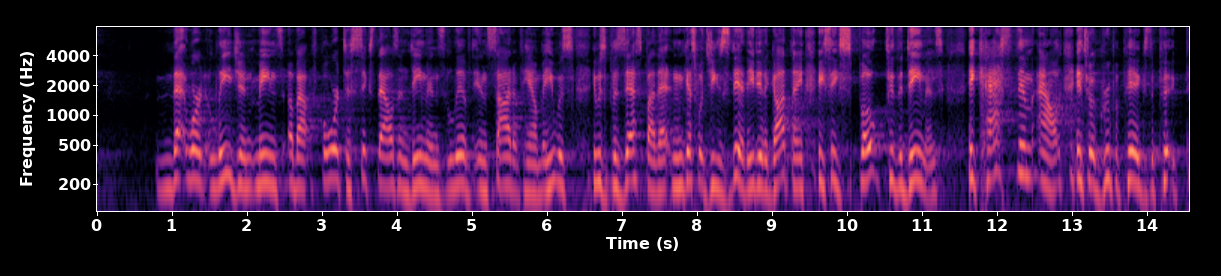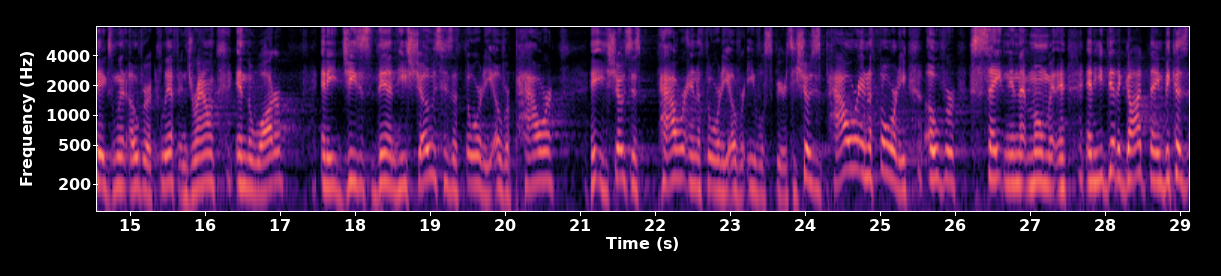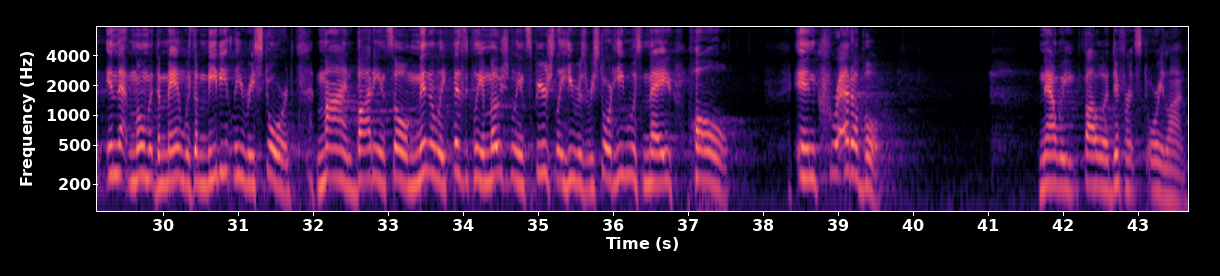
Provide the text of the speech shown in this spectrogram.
That word legion means about four to 6,000 demons lived inside of him. He was, he was possessed by that. And guess what Jesus did? He did a God thing. He, he spoke to the demons. He cast them out into a group of pigs. The pigs went over a cliff and drowned in the water. And he, Jesus then, he shows his authority over power he shows his power and authority over evil spirits. He shows his power and authority over Satan in that moment. And, and he did a God thing because in that moment, the man was immediately restored mind, body, and soul, mentally, physically, emotionally, and spiritually. He was restored. He was made whole. Incredible. Now we follow a different storyline.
